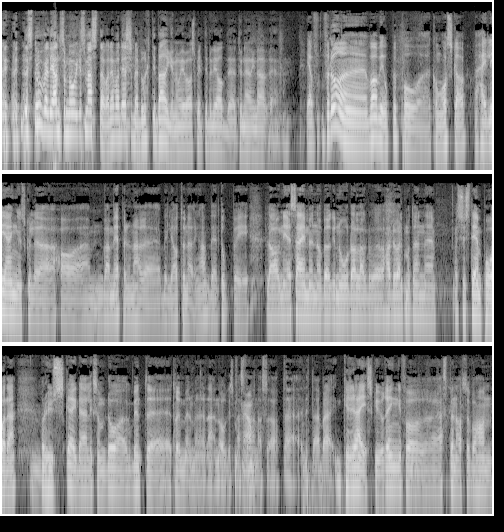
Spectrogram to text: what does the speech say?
det sto vel igjen som norgesmester, og det var det som ble brukt i Bergen når vi var og spilte biljardturnering der. Eh. Ja, for da uh, var vi oppe på uh, Kong Oskar. Hele gjengen skulle ha, um, være med på denne uh, biljardturneringa. Delt opp i lag. Nesheimen og Børge Nordahl hadde vel på en måte en, system på det. Mm. Og da husker jeg det liksom Da begynte Trymmen med den der norgesmesteren. Ja. Altså, at dette ble grei skuring for Espen, altså, for han,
